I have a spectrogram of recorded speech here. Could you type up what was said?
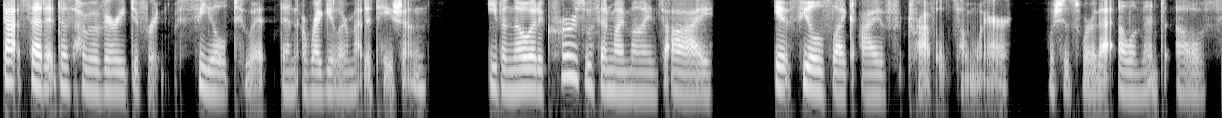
That said, it does have a very different feel to it than a regular meditation. Even though it occurs within my mind's eye, it feels like I've traveled somewhere, which is where that element of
